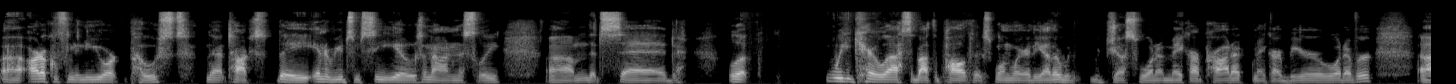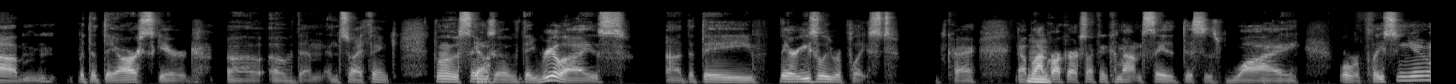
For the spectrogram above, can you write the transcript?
uh, article from the New York Post that talks. They interviewed some CEOs anonymously um, that said, "Look, we could care less about the politics one way or the other. We, we just want to make our product, make our beer or whatever. Um, but that they are scared uh, of them. And so I think it's one of those things yeah. of they realize uh, that they they are easily replaced. Okay. Now, Hmm. BlackRock are not going to come out and say that this is why we're replacing you.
